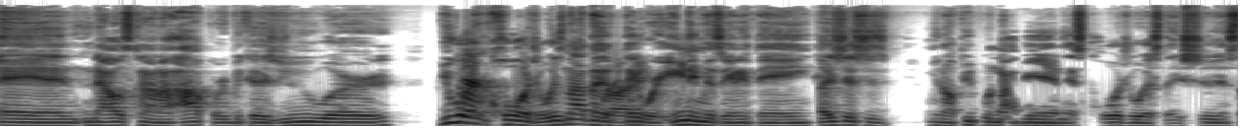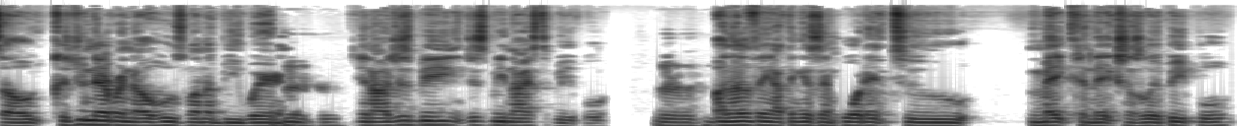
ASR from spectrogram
And now it's kind of awkward because you were, you weren't cordial. It's not that they were enemies or anything. It's just, you know, people not being as cordial as they should. So, cause you never know who's going to be where, Mm-hmm. you know, just be, just be nice to people. Mm-hmm. Another thing I think is important to make connections with people.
